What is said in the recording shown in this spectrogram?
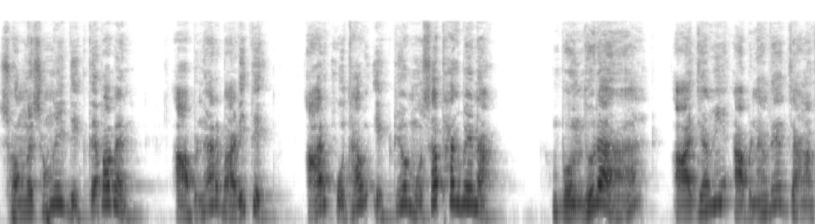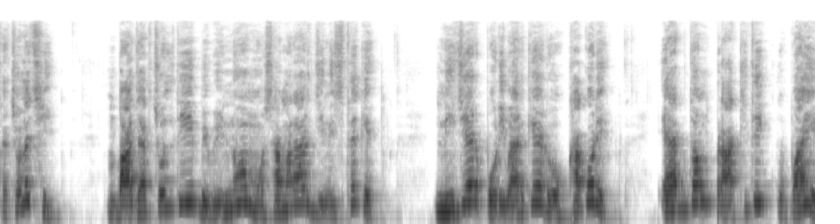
সঙ্গে সঙ্গেই দেখতে পাবেন আপনার বাড়িতে আর কোথাও একটিও মশা থাকবে না। বন্ধুরা, আজ আমি আপনাদের জানাতে চলেছি বাজার চলতি বিভিন্ন মশা মারার জিনিস থেকে নিজের পরিবারকে রক্ষা করে একদম প্রাকৃতিক উপায়ে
